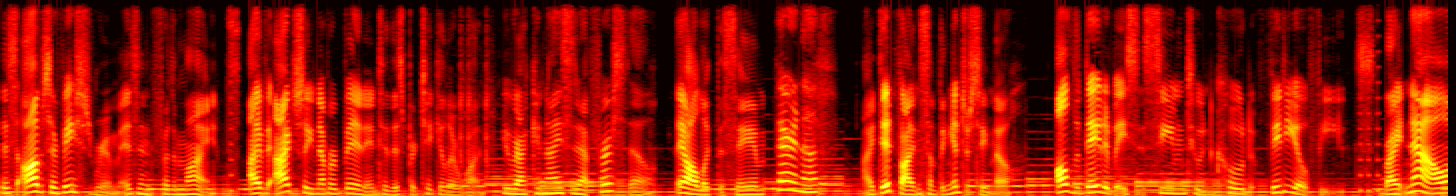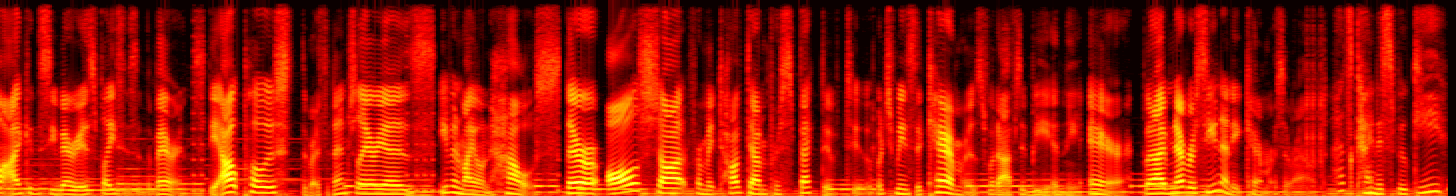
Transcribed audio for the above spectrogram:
This observation room isn't for the minds. I've actually never been into this particular one. You recognize it at first, though. They all look the same. Fair enough. I did find something interesting though. All the databases seem to encode video feeds. Right now, I can see various places in the Barrens. The outpost, the residential areas, even my own house. They're all shot from a top-down perspective too, which means the cameras would have to be in the air. But I've never seen any cameras around. That's kind of spooky.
